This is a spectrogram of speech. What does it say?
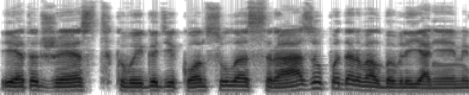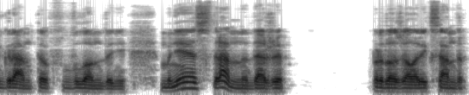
и этот жест к выгоде консула сразу подорвал бы влияние эмигрантов в Лондоне. Мне странно даже, — продолжал Александр.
